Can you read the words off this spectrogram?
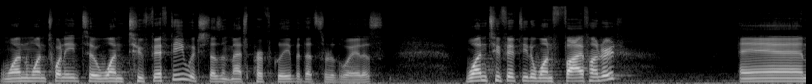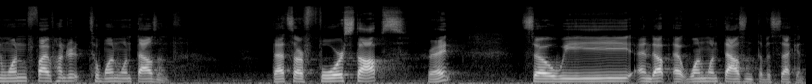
1 120 to 1 250, which doesn't match perfectly, but that's sort of the way it is. 1 250 to 1 500 and 1 500 to 1 1000th. That's our four stops, right? So we end up at 1 1000th of a second.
